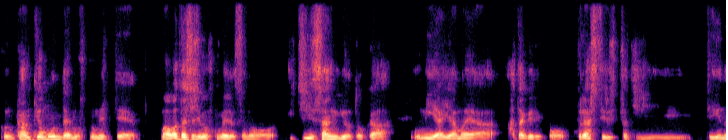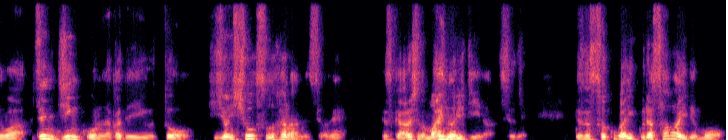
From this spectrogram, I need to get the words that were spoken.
この環境問題も含めて、まあ、私たちも含めてその一次産業とか海や山や畑でこう暮らしている人たちっていうのは全人口の中でいうと非常に少数派なんですよね。ですからある種のマイノリティなんですよね。ですからそこがいくら騒いでも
